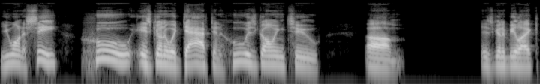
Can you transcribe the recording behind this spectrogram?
you want to see who is going to adapt and who is going to um is going to be like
